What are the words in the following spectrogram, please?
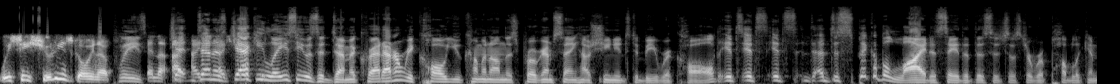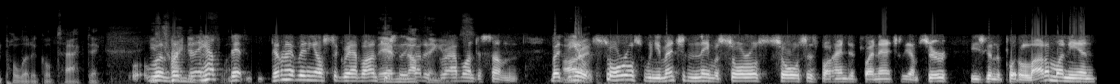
We see shootings going up. Please, and Ja- I- I- Dennis, I- Jackie Lacey was a Democrat. I don't recall you coming on this program saying how she needs to be recalled. It's it's it's a despicable lie to say that this is just a Republican political tactic. He's Well, trying but they have they, they don't have anything else to grab onto. They have so they got to grab else. onto something. But All you know, right. Soros. When you mention the name of Soros, Soros is behind it financially. I'm sure he's going to put a lot of money in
